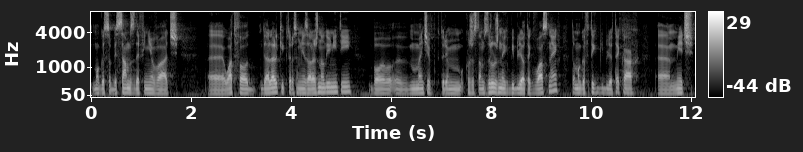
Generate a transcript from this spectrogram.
mogę sobie sam zdefiniować e, łatwo DLL-ki, które są niezależne od Unity, bo y, w momencie, w którym korzystam z różnych bibliotek własnych, to mogę w tych bibliotekach e, mieć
